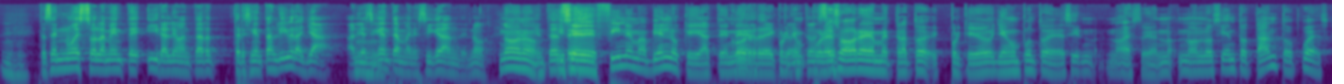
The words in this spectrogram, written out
Entonces no es solamente ir a levantar 300 libras ya, al día siguiente amanecí grande, no. No, no. Entonces, y se define más bien lo que ya tenés. Correcto, Porque por eso ahora yo me trato... Porque yo llego a un punto de decir, no, esto yo no, no lo siento tanto, pues.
